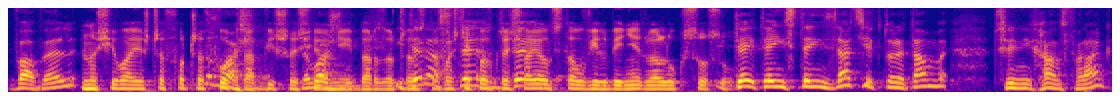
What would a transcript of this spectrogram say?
Wawel. Nosiła jeszcze focze no futra, pisze się no o niej bardzo często, właśnie te, podkreślając te, to uwielbienie dla luksusu. Te, te inscenizacje, które tam czyni Hans Frank,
